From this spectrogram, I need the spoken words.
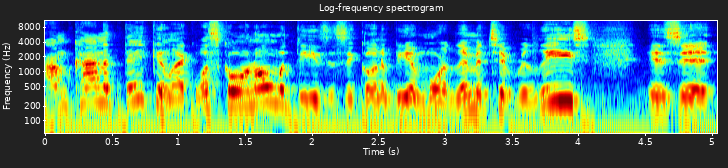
I'm kind of thinking, like, what's going on with these? Is it going to be a more limited release? Is it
